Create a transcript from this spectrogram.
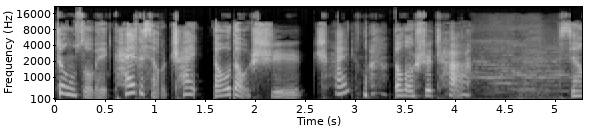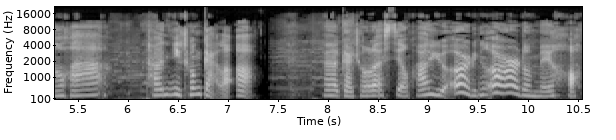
正所谓开个小差，倒倒时差，倒倒时差。”鲜花，他昵称改了啊。他，改成了鲜花与二零二二的美好。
